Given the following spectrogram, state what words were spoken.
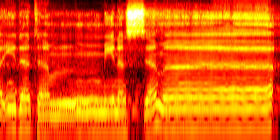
مائدة من السماء؟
